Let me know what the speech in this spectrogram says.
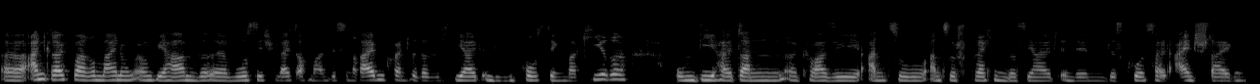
äh, angreifbare Meinung irgendwie haben, wo es sich vielleicht auch mal ein bisschen reiben könnte, dass ich die halt in diesem Posting markiere, um die halt dann äh, quasi anzu, anzusprechen, dass sie halt in den Diskurs halt einsteigen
